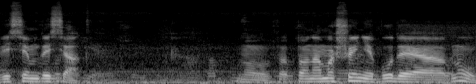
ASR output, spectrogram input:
80. Ну, тобто на машині буде ну,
